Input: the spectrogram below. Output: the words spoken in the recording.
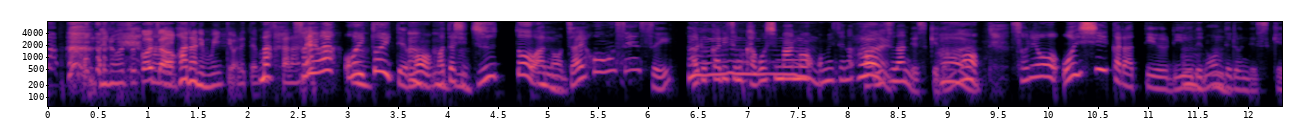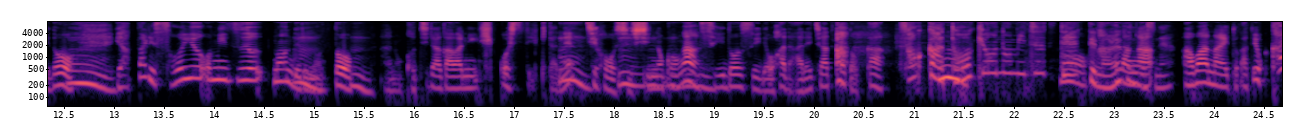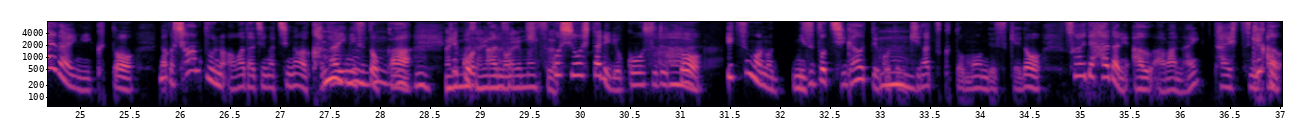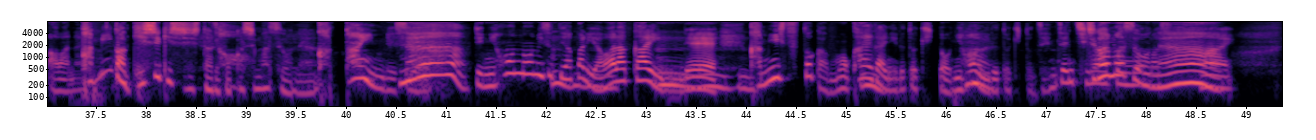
メローズコーツはお肌にもいいって言われてまますからね。あそれは置いといても、私ずっとあの、うん。財宝温泉水うん。アルカリスの鹿児島のお店の、はい。お水なんですけども、はそれを美味しいからっていう理由で飲んでるんですけど、うんやっぱりそういうお水飲んでるのと、あのこちら側に引っ越してきたね、うん地方出身の子が水道水でお肌荒れちゃったとか、そっか、うん。東京の水ってってなるんですね。合わないとかよく海外に行くとなんかシャンプーの泡立ちが違う硬い水とか、うんうんうんうん。あの引っ越しをしたり旅行すると、、はいつもの水と違うっていうことに気がつくと思うんですけど、それで肌に合う合わない？体質に合う合わない？髪がギシギシしたりとかしますよね。硬いんですよ。ねで日本のお水ってやっぱり柔らかいんで、うんうんうん髪質とかも海外にいる時と日本にいる時と全然違うと思い違いますよね。はい、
